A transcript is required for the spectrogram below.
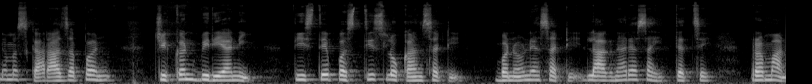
नमस्कार आज आपण चिकन बिर्याणी तीस ते पस्तीस लोकांसाठी बनवण्यासाठी लागणाऱ्या साहित्याचे प्रमाण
